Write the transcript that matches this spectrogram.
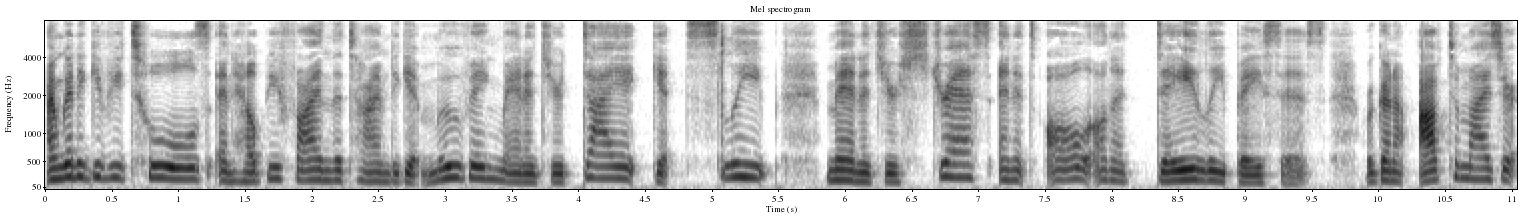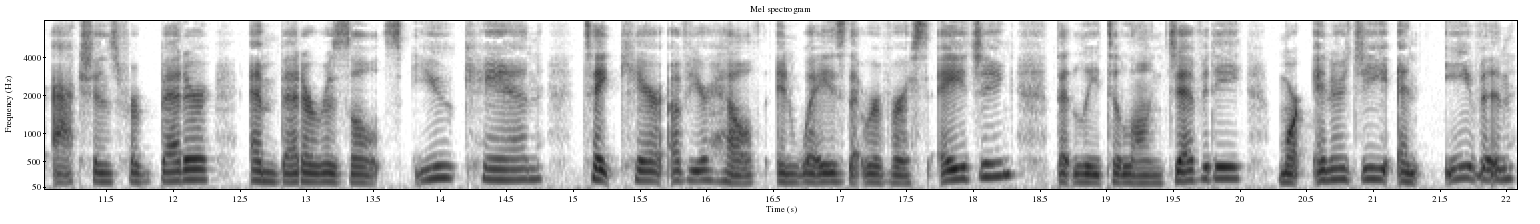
I'm going to give you tools and help you find the time to get moving, manage your diet, get sleep, manage your stress, and it's all on a daily basis. We're going to optimize your actions for better and better results. You can take care of your health in ways that reverse aging, that lead to longevity, more energy, and even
